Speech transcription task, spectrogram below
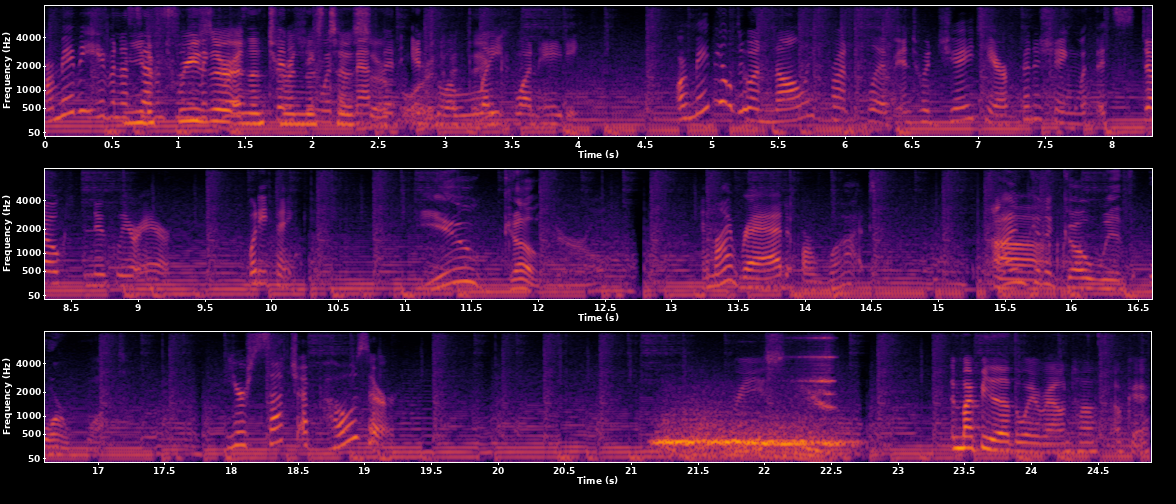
Or maybe even a You need a freezer and then turn this with to a a method surfboard, into I a think. late 180. Or maybe I'll do a nollie front flip into a JTR finishing with its stoked nuclear air. What do you think? You go, girl. Am I rad or what? I'm Uh, gonna go with or what? You're such a poser. freeze. It might be the other way around, huh? Okay.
